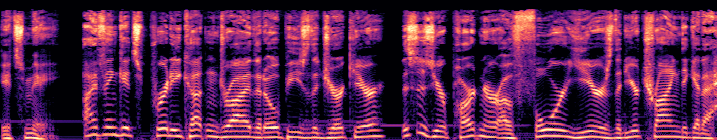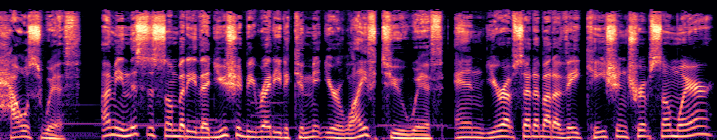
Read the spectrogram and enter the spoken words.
it's me. I think it's pretty cut and dry that OP's the jerk here. This is your partner of four years that you're trying to get a house with. I mean, this is somebody that you should be ready to commit your life to with, and you're upset about a vacation trip somewhere?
